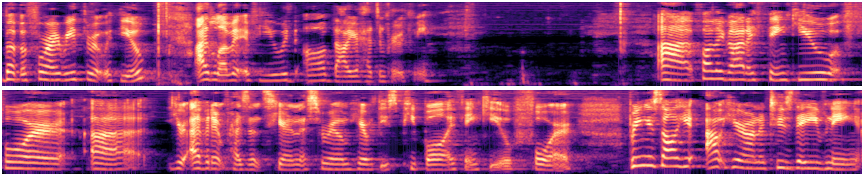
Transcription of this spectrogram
But before I read through it with you, I'd love it if you would all bow your heads and pray with me. Uh, Father God, I thank you for uh, your evident presence here in this room, here with these people. I thank you for bringing us all out here on a Tuesday evening.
